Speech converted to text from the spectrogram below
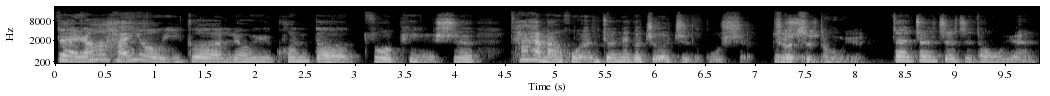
对，然后还有一个刘宇坤的作品是，他还蛮火的，就是那个折纸的故事。折纸动物园，对，就是折纸动物园。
